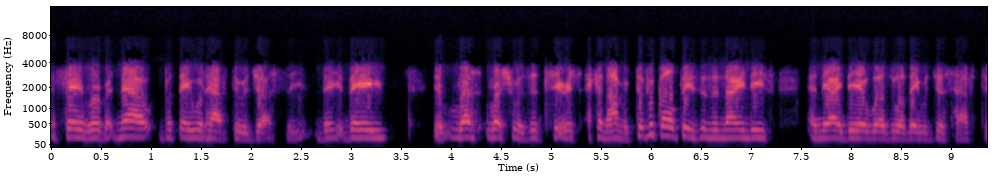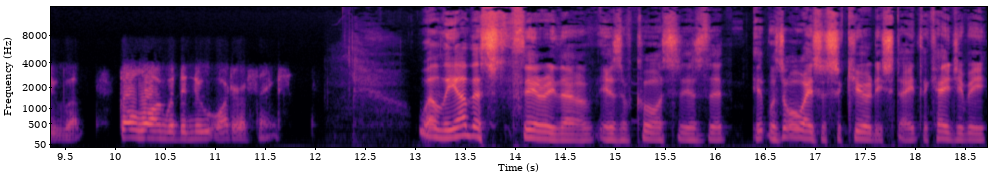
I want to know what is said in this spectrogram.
in favor, but now but they would have to adjust. They they, Russia was in serious economic difficulties in the 90s, and the idea was well they would just have to uh, go along with the new order of things. Well, the other theory, though, is of course is that it was always a security state. The KGB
